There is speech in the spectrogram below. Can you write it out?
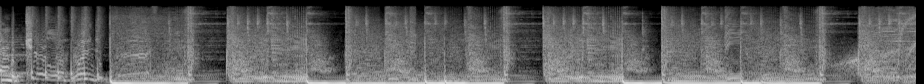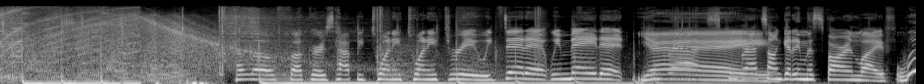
I'm the killer. Bring it. Hello, fuckers. Happy 2023. We did it. We made it. Yay. Congrats. Congrats on getting this far in life. Woo!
